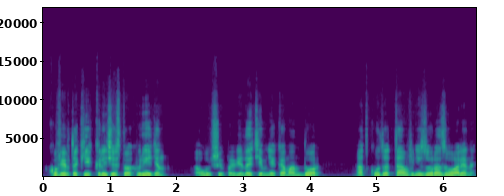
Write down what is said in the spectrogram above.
«Кофе в таких количествах вреден. Лучше поведайте мне, командор, откуда там внизу развалины?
